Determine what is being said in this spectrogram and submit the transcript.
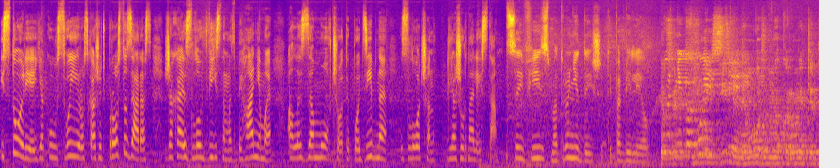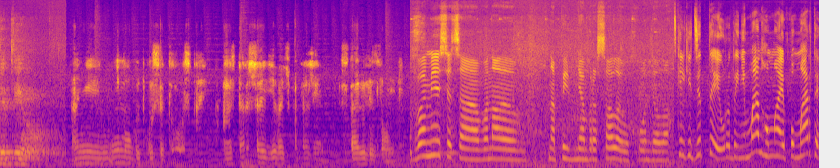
Історія, яку свої розкажуть просто зараз, жахає зловісними збіганнями, але замовчувати подібне злочин для журналіста. Сейфи, смотрю, не дышит и побелел. Никакой не можемо накормити дитину. Они не могут кушать ложкой. А старшая девочка даже ставили зонт. Два місяці вона на півдня бросала і уходила. Скільки дітей у родині Менго має померти,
